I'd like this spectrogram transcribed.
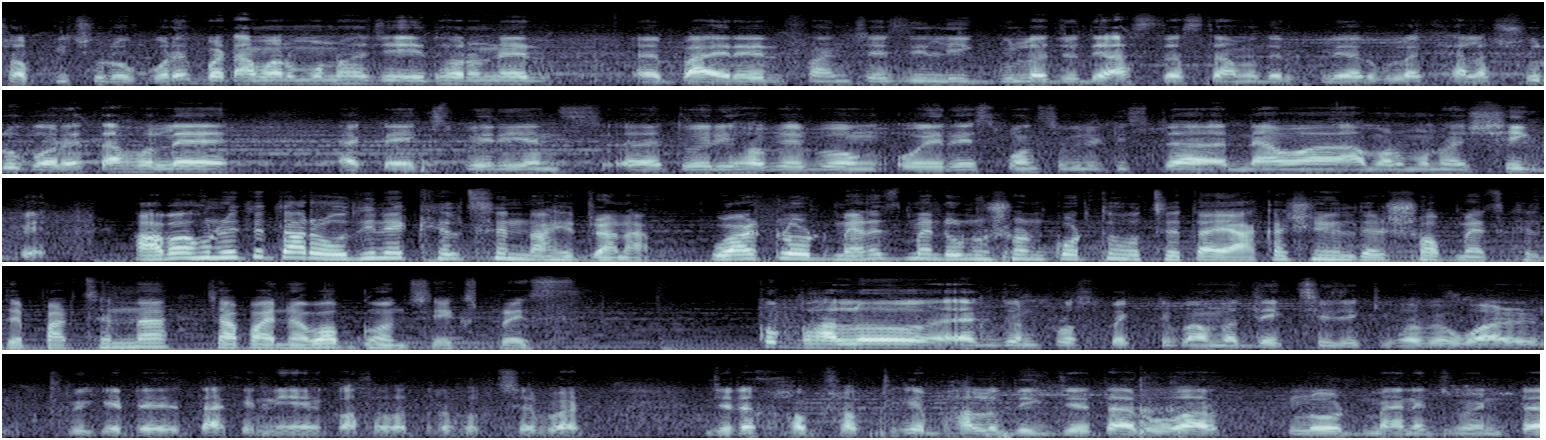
সব কিছুর ওপরে। বাট আমার মনে হয় যে এই ধরনের বাইরের ফ্রাঞ্চাইজি লিগগুলো যদি আস্তে আস্তে আমাদের প্লেয়ারগুলো খেলা শুরু করে তাহলে একটা এক্সপিরিয়েন্স তৈরি হবে এবং ওই রেসপন্সিবিলিটিসটা নেওয়া আমার মনে হয় শিখবে। আবাহনীতে তার অধীনে খেলছেন নাহিদ রানা। ওয়ার্কলোড ম্যানেজমেন্ট অনুসরণ করতে হচ্ছে তাই আকাশী নীলদের সব ম্যাচ খেলতে পারছেন না চাপায় নবাবগঞ্জ এক্সপ্রেস খুব ভালো একজন প্রসপেক্টিভ আমরা দেখছি যে কীভাবে ওয়ার্ল্ড ক্রিকেটে তাকে নিয়ে কথাবার্তা হচ্ছে বাট যেটা সব সব থেকে ভালো দিক যে তার ওয়ার্কলোড ম্যানেজমেন্টটা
